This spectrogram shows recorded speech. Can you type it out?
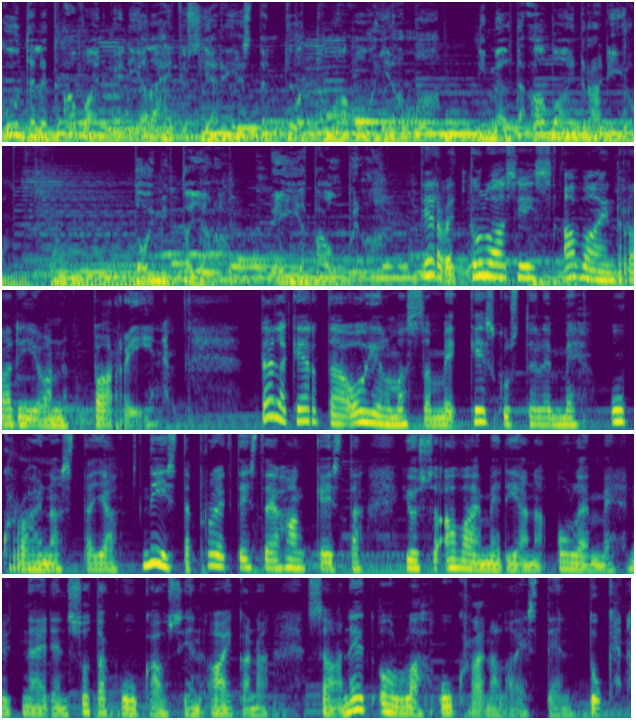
Kuuntelet Avainmedia-lähetysjärjestön tuottamaa ohjelmaa nimeltä Avainradio. Toimittajana Leija Taupila. Tervetuloa siis Avainradion pariin. Tällä kertaa ohjelmassamme keskustelemme Ukrainasta ja niistä projekteista ja hankkeista, joissa avainmediana olemme nyt näiden sotakuukausien aikana saaneet olla ukrainalaisten tukena.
